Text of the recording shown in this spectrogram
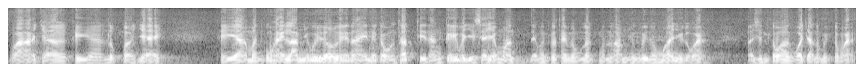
Và chờ khi à, lúc à, về. Thì à, mình cũng hay làm những video thế này nếu các bạn thích thì đăng ký và chia sẻ cho mình để mình có thêm động lực mình làm những video mới như các bạn. À, xin cảm ơn và chào tạm biệt các bạn.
